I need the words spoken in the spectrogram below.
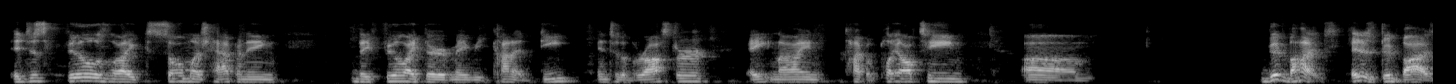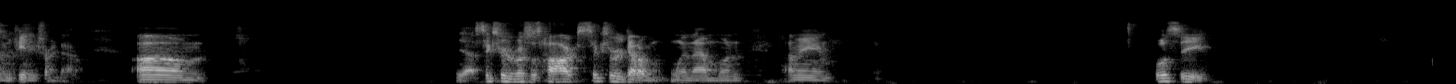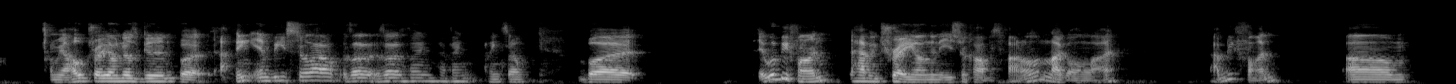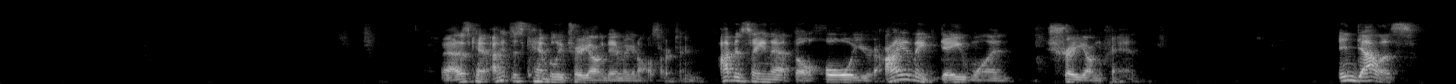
it just feels like so much happening. They feel like they're maybe kind of deep into the roster, eight nine type of playoff team. Um, good vibes. It is good vibes in Phoenix right now. Um, yeah, Sixers versus Hawks. Sixers got to win that one. I mean, we'll see. I mean, I hope Trae Young does good, but I think Embiid's still out. Is that is that a thing? I think I think so. But it would be fun having Trae Young in the Eastern Conference Final. I'm not gonna lie, that'd be fun. Um, I just can't. I just can't believe Trae Young didn't make an All Star team. I've been saying that the whole year. I am a day one Trae Young fan. In Dallas,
